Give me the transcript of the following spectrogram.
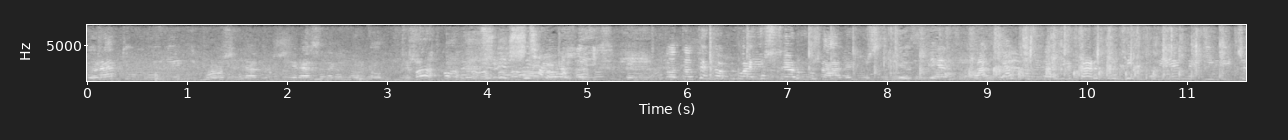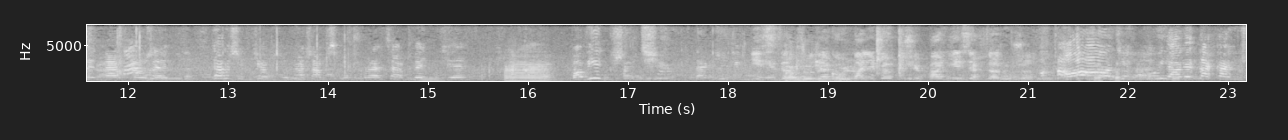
gratuluję i proszę na drugi raz tak nie robić. No do tego była jeszcze róża, ale już nie wiem. A w takim razie bardzo dziękujemy i liczę na to, że w dalszym ciągu nasza współpraca będzie powiększać się. Także dziękujemy. Bardzo dziękuję. Panie Babusie, pani jest jak ta róża. O, dziękuję, ale taka już,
